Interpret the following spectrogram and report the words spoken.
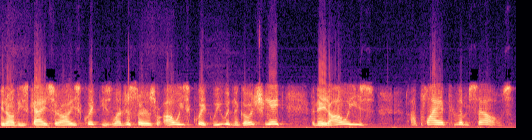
you know, these guys are always quick. These legislators were always quick. We would negotiate, and they'd always apply it to themselves.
